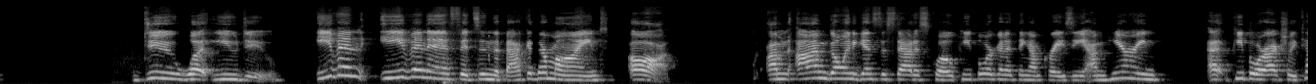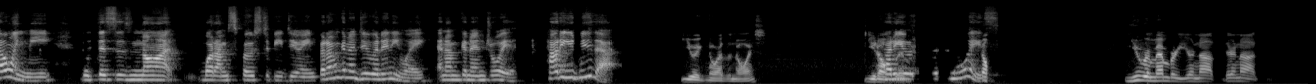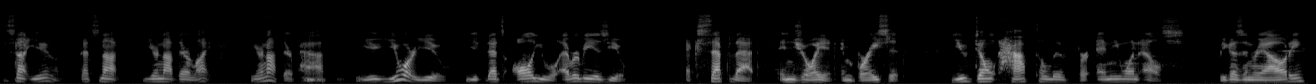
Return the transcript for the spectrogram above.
do what you do even even if it's in the back of their mind oh i'm i'm going against the status quo people are going to think i'm crazy i'm hearing uh, people are actually telling me that this is not what i'm supposed to be doing but i'm going to do it anyway and i'm going to enjoy it how do you do that you ignore the noise. You don't. how do you ignore the No. noise you remember you're not they're not it's not you that's not you're not their life you're not their path you you are you. you that's all you will ever be is you accept that enjoy it embrace it you don't have to live for anyone else because in reality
